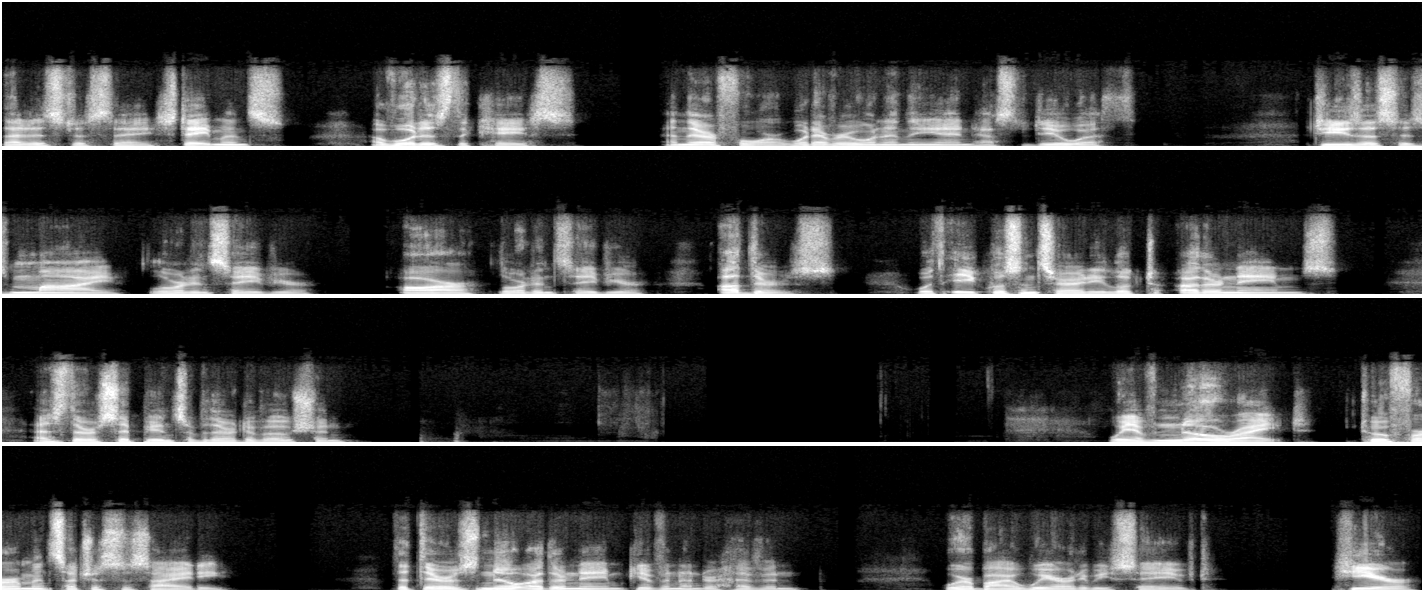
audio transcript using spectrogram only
That is to say, statements of what is the case, and therefore what everyone in the end has to deal with. Jesus is my Lord and Savior, our Lord and Savior. Others, with equal sincerity, look to other names as the recipients of their devotion. We have no right to affirm in such a society that there is no other name given under heaven whereby we are to be saved. Here,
